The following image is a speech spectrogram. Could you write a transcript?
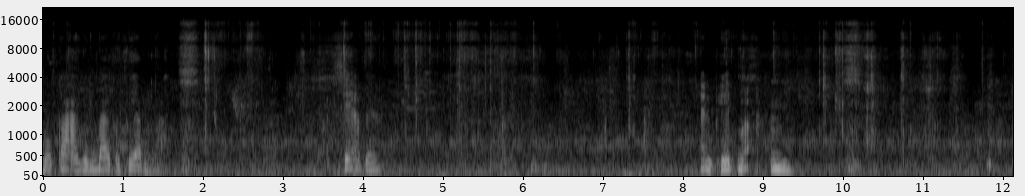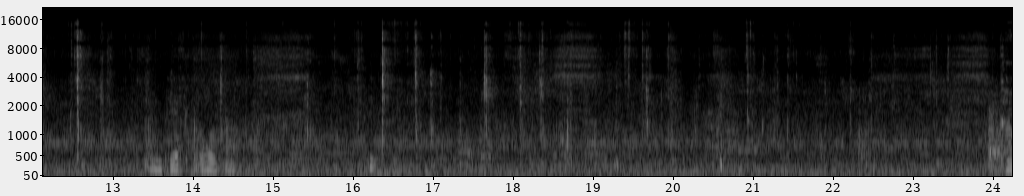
บุกล้ากินใบกระเทียมว่ะ ซ่บเลยอันเพชรบ่อืมมันเพชรเขาบอกเขาเขา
